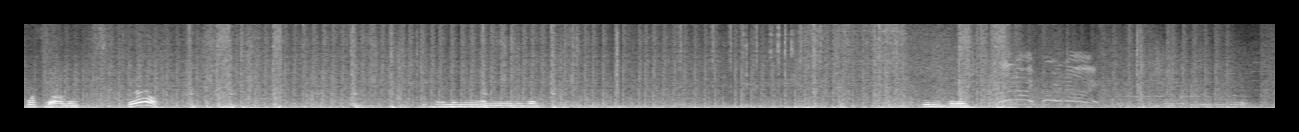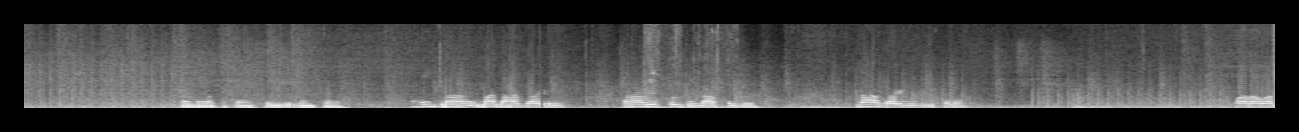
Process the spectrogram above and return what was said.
What's island? Yeah. Tignan mo Mana Hakasan, sorry, Rankara. Mana Hagari. Mana we full do, not full do. Mana Hagari will be full. Follow up.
